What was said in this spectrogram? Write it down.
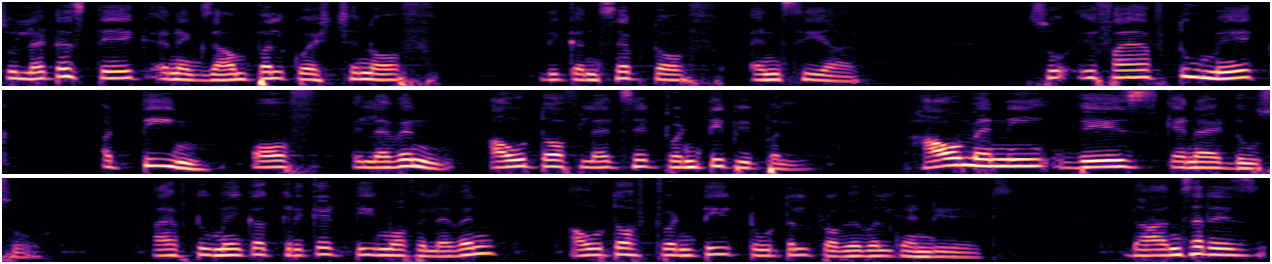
So let us take an example question of the concept of NCR. So if I have to make a team of 11 out of let's say 20 people, how many ways can I do so? I have to make a cricket team of 11 out of 20 total probable candidates. The answer is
